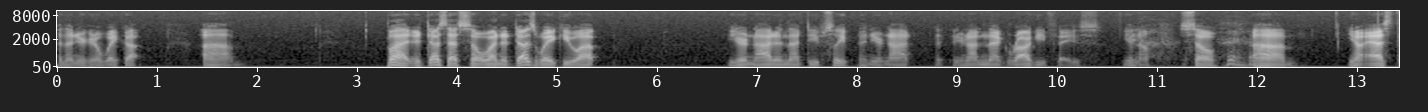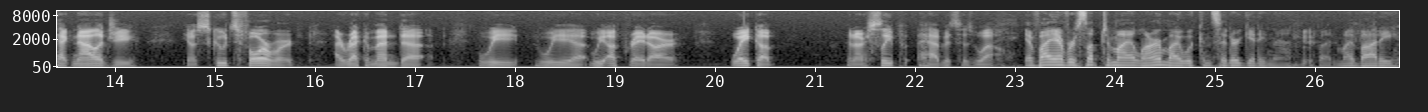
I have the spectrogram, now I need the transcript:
and then you're going to wake up. Um, but it does that so when it does wake you up, you're not in that deep sleep, and you're not you're not in that groggy phase. You know, so um, you know as technology you know scoots forward, I recommend uh, we we uh, we upgrade our wake up and our sleep habits as well. if I ever slept to my alarm, I would consider getting that. but my body,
